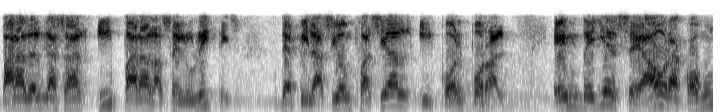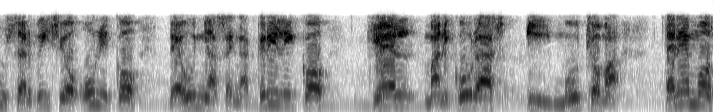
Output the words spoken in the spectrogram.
para adelgazar y para la celulitis, depilación facial y corporal. Embellece ahora con un servicio único de uñas en acrílico, gel, manicuras y mucho más. Tenemos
